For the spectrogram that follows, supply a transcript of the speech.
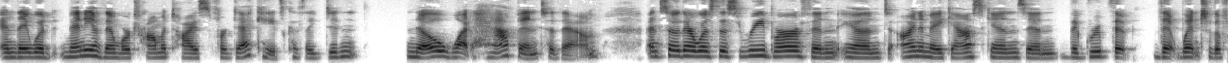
And they would, many of them were traumatized for decades because they didn't know what happened to them. And so there was this rebirth, and and Ina May Gaskins and the group that that went to the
